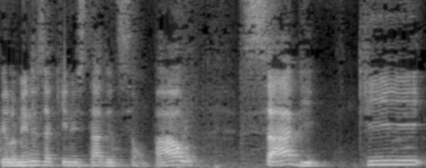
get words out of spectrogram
pelo menos aqui no estado de São Paulo, sabe que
